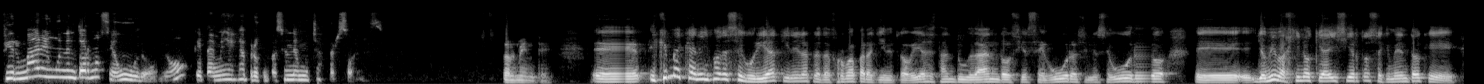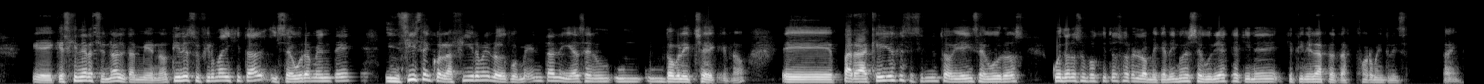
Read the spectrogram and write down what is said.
firmar en un entorno seguro, ¿no? que también es la preocupación de muchas personas. Totalmente. Eh, ¿Y qué mecanismo de seguridad tiene la plataforma para quienes todavía se están dudando si es seguro, si no es seguro? Eh, yo me imagino que hay cierto segmento que, es generacional también, ¿no? Tiene su firma digital y seguramente insisten con la firma y lo documentan y hacen un, doble check, ¿no? Eh, para aquellos que se sienten todavía inseguros, cuéntanos un poquito sobre los mecanismos de seguridad que tiene, que tiene la plataforma IntelliSign.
